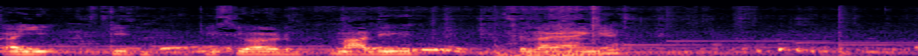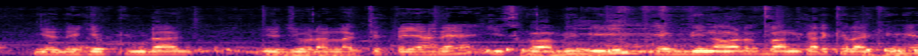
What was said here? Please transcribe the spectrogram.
कहीं कि, किसी और मादी से लगाएँगे। ये देखिए पूरा ये जोड़ा लग के तैयार है। इसको अभी भी एक दिन और बंद करके रखेंगे।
